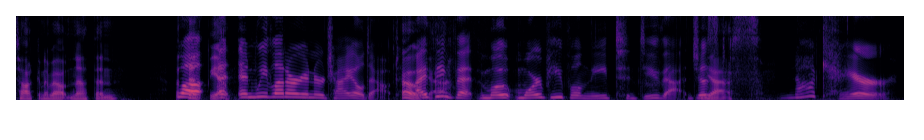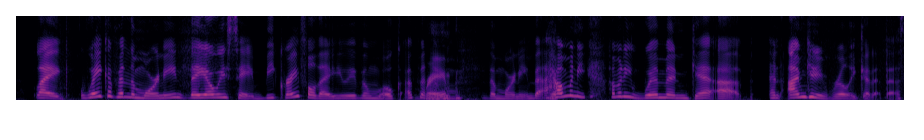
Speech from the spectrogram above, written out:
talking about nothing. But well, yeah. and, and we let our inner child out. Oh, I yeah. think that mo- more people need to do that. Just yes. not care. Like wake up in the morning. They always say, "Be grateful that you even woke up in the, Right. m- the morning." But Yep. how many how many women get up? And I'm getting really good at this.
